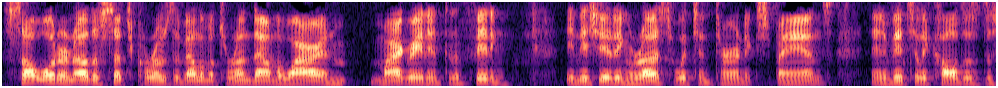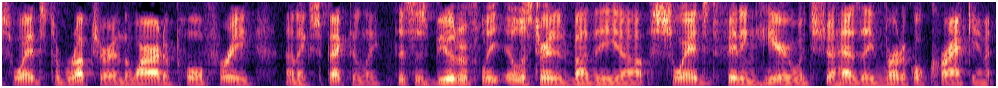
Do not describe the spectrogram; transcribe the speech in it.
Salt water and other such corrosive elements run down the wire and migrate into the fitting, initiating rust, which in turn expands and eventually causes the swedge to rupture and the wire to pull free unexpectedly. This is beautifully illustrated by the uh, swedged fitting here, which uh, has a vertical crack in it.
